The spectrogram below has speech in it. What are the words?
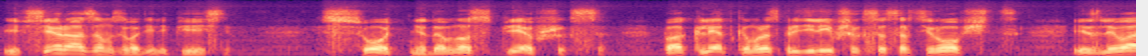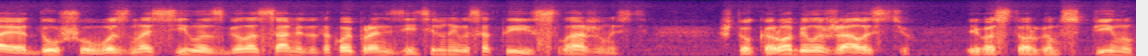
и все разом заводили песню. Сотня давно спевшихся, по клеткам распределившихся сортировщиц, изливая душу, возносила с голосами до такой пронзительной высоты и слаженности, что коробила жалостью и восторгом спину,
